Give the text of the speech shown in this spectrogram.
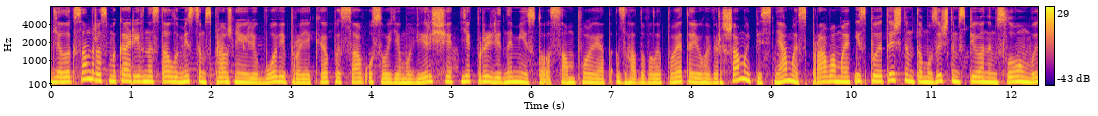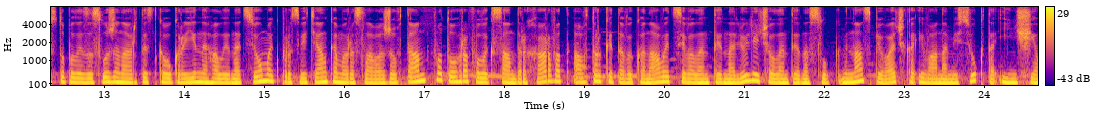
Для Олександра Смика рівне стало місцем справжньої любові, про яке писав у своєму вірші як про рідне місто. Сам поет згадували поета його віршами, піснями, справами. Із поетичним та музичним співаним словом виступили заслужена артистка України Галина Цьомик, просвітянка Мирослава Жовтан, фотограф Олександр Харват, авторки та виконавиці Валентина Люліч, Валентина Слуквіна, співачка Івана Місюк та інші.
